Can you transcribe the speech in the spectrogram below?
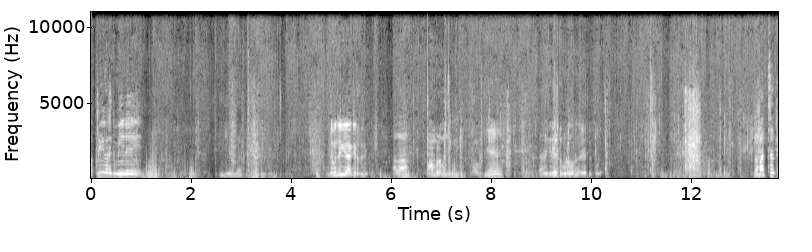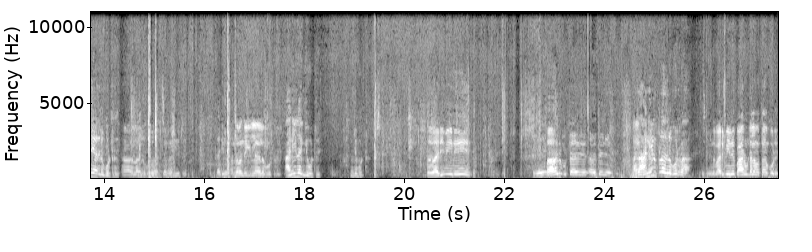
அப்படியே கிடக்கு மீன். இந்த மஞ்சள் கிளி ஆக்கிறதுக்கு அதான் மாம்பழம் மஞ்சள் ஏன்? அதுக்கு ரேட்டு கூட வரும். ரேட்டு கூட. இந்த மச்சத்தையும் அதில் போட்டுரு. ஆ, அதெல்லாம் அதுல போடு. கறி. அந்த வந்திக்கலாம் அதில் போட்டுரு. அணில இங்கே போட்டுரு. இங்கே போட்டு இந்த வரி மீன் பாரு முட்டாது அது அணில் பிள்ளை அதில் போடுறா. இந்த வரி மீன் பாரு முட்டாலாம் மொத்தமா போடு.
